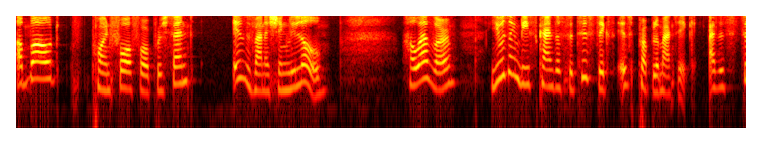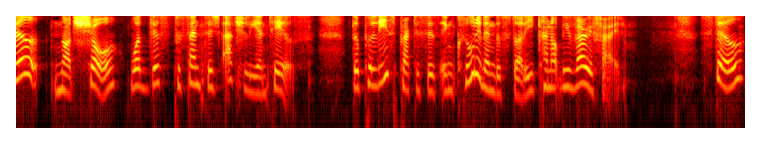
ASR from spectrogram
about 0.44%, is vanishingly low. However, using these kinds of statistics is problematic, as it's still not sure what this percentage actually entails. The police practices included in the study cannot be verified. Still,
